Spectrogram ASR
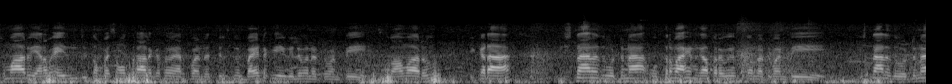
సుమారు ఎనభై ఐదు నుంచి తొంభై సంవత్సరాల క్రితం ఏర్పడిన తెలుసుకుని బయటకి విలువైనటువంటి స్వామివారు. ఇక్కడ కృష్ణానది ఒడ్డున ఉత్తరవాహినిగా ప్రవహిస్తున్నటువంటి కృష్ణానది ఒడ్డున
